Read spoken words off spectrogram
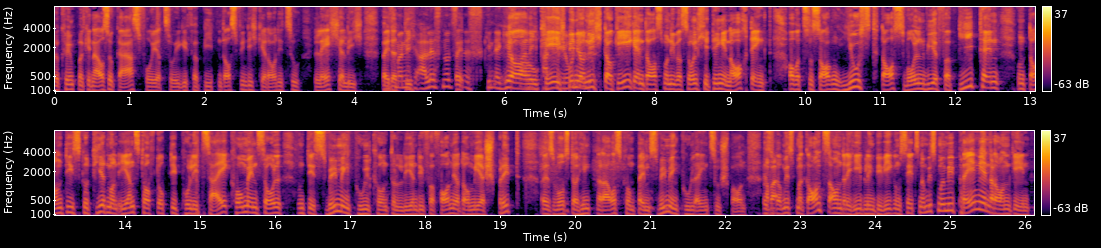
dann könnte man genauso Gasfeuerzeuge verbieten. Das finde ich geradezu lächerlich. Bei Muss der man nicht alles nutzen? Es geht ja, okay, ich bin ja nicht dagegen, dass man über solche Dinge nachdenkt. Aber zu sagen, just das wollen wir verbieten und dann diskutiert man ernsthaft, ob die Polizei kommen soll und das Swimmingpool kontrollieren. Die verfahren ja da mehr Sprit, als was da hinten rauskommt, beim Swimmingpool einzusparen. Also da müssen wir ganz andere Hebel in Bewegung setzen. Da müssen wir mit Prämien rangehen.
